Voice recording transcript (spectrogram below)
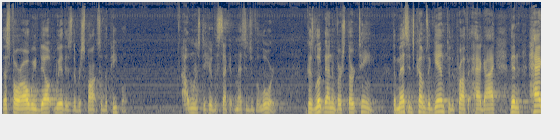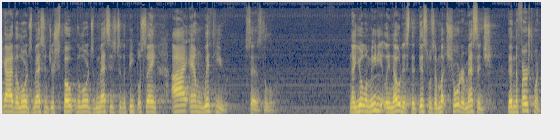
Thus far, all we've dealt with is the response of the people. I want us to hear the second message of the Lord. Because look down in verse 13. The message comes again through the prophet Haggai. Then Haggai, the Lord's messenger, spoke the Lord's message to the people, saying, I am with you, says the Lord. Now, you'll immediately notice that this was a much shorter message than the first one.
